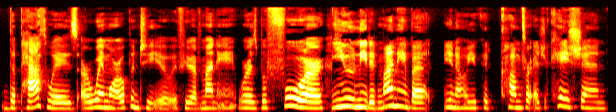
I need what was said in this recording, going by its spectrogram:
the pathways are way more open to you if you have money. Whereas before, you needed money, but you know, you could come for education.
